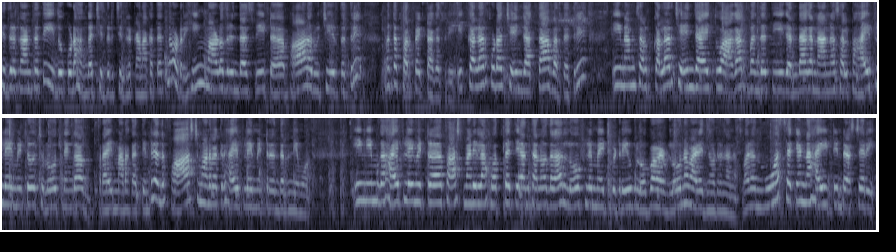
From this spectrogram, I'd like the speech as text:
ಚಿದ್ರ ಕಾಣ್ತತಿ, ಇದು ಕೂಡ ಹಂಗೆ ಚಿದ್ರ ಚಿದ್ರ ಕಾಣಕತ್ತೈತೆ ನೋಡ್ರಿ. ಹಿಂಗೆ ಮಾಡೋದ್ರಿಂದ ಸ್ವೀಟ್ ಭಾಳ ರುಚಿ ಇರ್ತೈತೆ ರೀ ಮತ್ತು ಪರ್ಫೆಕ್ಟ್ ಆಗತ್ತೆ ರೀ ಈ ಕಲರ್ ಕೂಡ ಚೇಂಜ್ ಆಗ್ತಾ ಬರ್ತೈತೆ ರೀ ಈಗ ನಮ್ಮ ಸ್ವಲ್ಪ ಕಲರ್ ಚೇಂಜ್ ಆಯಿತು ಆಗಾಗ ಬಂದೈತಿ. ಈಗ ಅಂದಾಗ ನಾನು ಸ್ವಲ್ಪ ಹೈ ಫ್ಲೇಮ್ ಇಟ್ಟು ಚಲೋ ಹೊತ್ನಂಗ ಫ್ರೈ ಮಾಡಕತ್ತೀನಿ ರೀ. ಅಂದ್ರೆ ಫಾಸ್ಟ್ ಮಾಡ್ಬೇಕ್ರಿ ಹೈ ಫ್ಲೇಮ್ ಇಟ್ರಿ ಅಂದ್ರೆ ನೀವು. ಈಗ ನಿಮ್ಗೆ ಹೈ ಫ್ಲೇಮ್ ಇಟ್ಟು ಫಾಸ್ಟ್ ಮಾಡಿಲ್ಲ, ಹೊತ್ತೈತಿ ಅಂತ ಅನ್ನೋದ್ರ ಲೋ ಫ್ಲೇಮ್ ಇಟ್ಬಿಟ್ರಿ ಈಗ ಲೋ ಲೋನ ಮಾಡಿದ್ದು ನೋಡ್ರಿ ನಾನು. ಒಂದು ಮೂವತ್ತು ಸೆಕೆಂಡ್ ನಾ ಹೈ ಇಟ್ಟಿನ್ರಿ ಅಷ್ಟೇ ರೀ.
